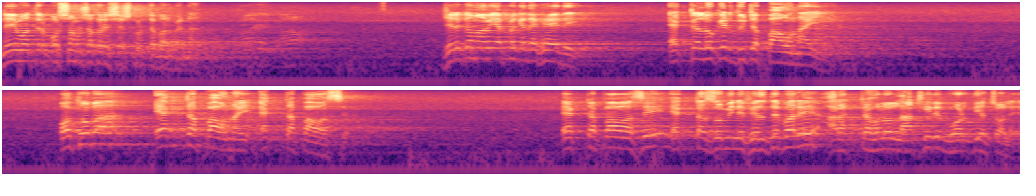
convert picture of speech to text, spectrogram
নেয়ামতের প্রশংসা করে শেষ করতে পারবে না। যেরকম আমি আপনাকে দেখাই দেই, একটা লোকের দুইটা পাও নাই, অথবা একটা পাও নাই, একটা পাও আছে। একটা পাও আছে, একটা জমিনে ফেলতে পারে আর একটা হলো লাঠির ভর দিয়ে চলে।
